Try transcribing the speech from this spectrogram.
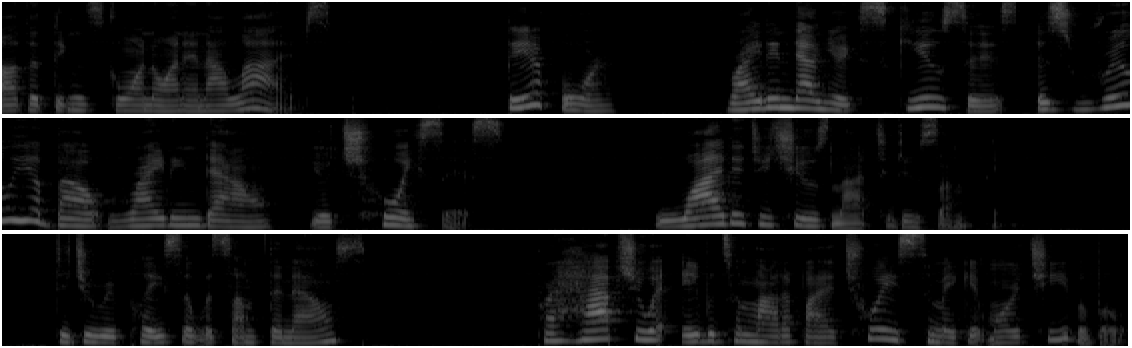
other things going on in our lives. Therefore, writing down your excuses is really about writing down your choices. Why did you choose not to do something? Did you replace it with something else? Perhaps you were able to modify a choice to make it more achievable.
